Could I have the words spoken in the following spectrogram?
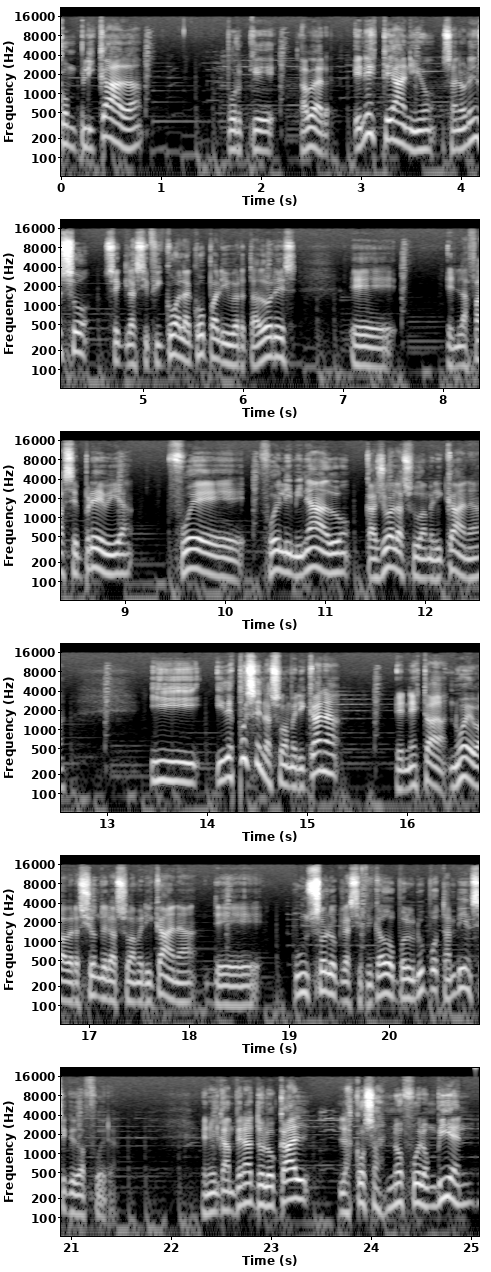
complicada porque, a ver, en este año San Lorenzo se clasificó a la Copa Libertadores eh, en la fase previa, fue, fue eliminado, cayó a la Sudamericana y, y después en la Sudamericana, en esta nueva versión de la Sudamericana, de un solo clasificado por grupo también se quedó afuera. En el campeonato local las cosas no fueron bien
